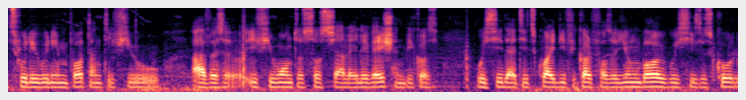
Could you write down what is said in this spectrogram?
it's really really important if you have a, if you want a social elevation, because we see that it's quite difficult for the young boy. We see the school,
